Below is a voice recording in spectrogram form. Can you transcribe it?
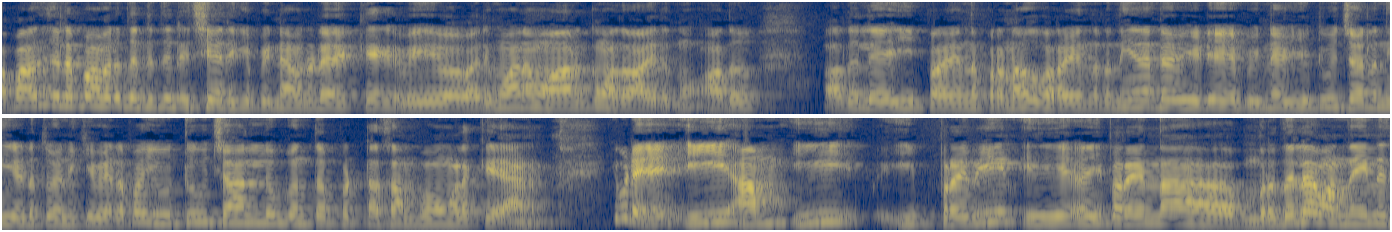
അപ്പോൾ അത് ചിലപ്പോൾ അവർ തെറ്റിദ്ധരിച്ചായിരിക്കും. പിന്നെ അവരുടെയൊക്കെ വരുമാന മാർഗം അതായിരുന്നു. അത് അതിൽ ഈ പറയുന്ന പ്രണവ് പറയുന്നുണ്ട് നീ എന്റെ വീഡിയോ പിന്നെ യൂട്യൂബ് ചാനൽ നീ എടുത്തു എനിക്ക് വേണം അപ്പോൾ യൂട്യൂബ് ചാനലിൽ ബന്ധപ്പെട്ട സംഭവങ്ങളൊക്കെയാണ്. ഇവിടെ ഈ ഈ ഈ പ്രവീൺ ഈ പറയുന്ന മൃദുല വന്നതിന്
